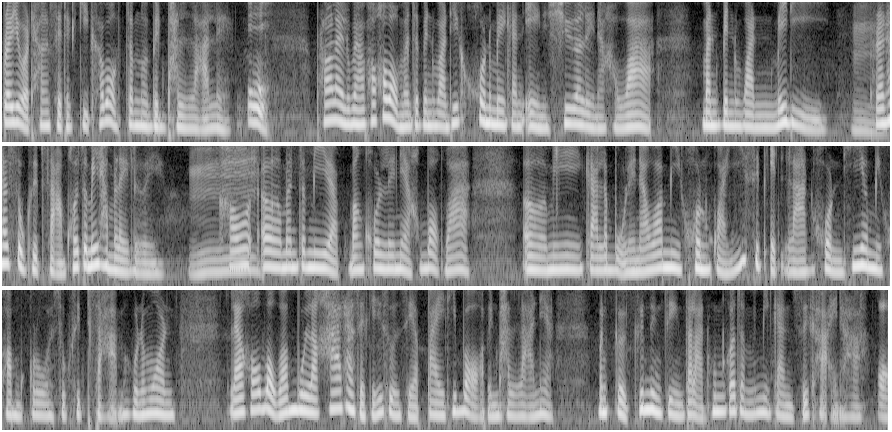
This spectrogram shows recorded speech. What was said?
ประโยชน์ทางเศรษฐกิจเขาบอกจำนวนเป็นพันล้านเลยเพราะอะไรรู้ไหมเพราะเขาบอกมันจะเป็นวันที่คนอเมริกันเองเชื่อเลยนะคะว่า มันเป็นวันไม่ดี เพราะถ้าสุกสิบสามเขาจะไม่ทำอะไรเลยเขาเออมันจะมีแบบบางคนเลยเนี่ยเขาบอกว่าเออมีการระบุเลยนะว่ามีคนกว่า 21 ล้านคนที่ยังมีความกลัวสุกสิบสามคุณน้ำมนต์แล้วเขาบอกว่ามูลค่าทางเศรษฐกิจที่สูญเสียไปที่บอกเป็นพันล้านเนี่ยมันเกิดขึ้นจริง ๆ ตลาดหุ้นก็จะไม่มีการซื้อขายนะคะ อ๋อ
